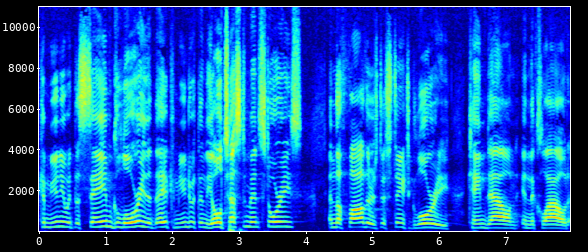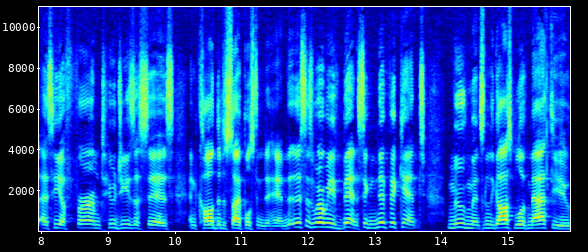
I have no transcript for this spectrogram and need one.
communing with the same glory that they had communed with in the Old Testament stories. And the Father's distinct glory came down in the cloud as he affirmed who Jesus is and called the disciples into him. This is where we've been. Significant movements in the Gospel of Matthew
